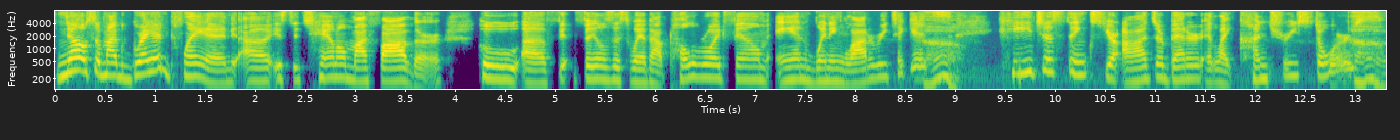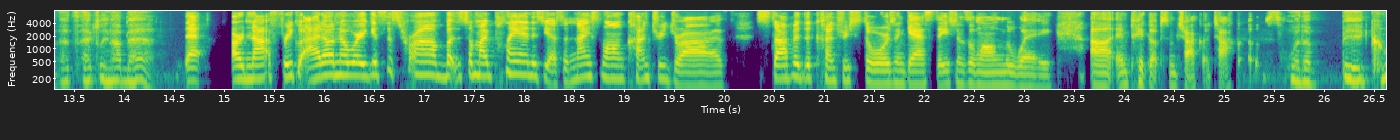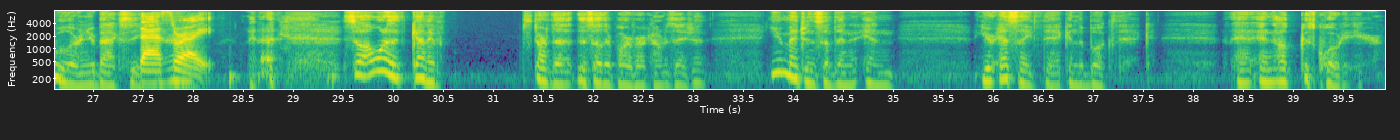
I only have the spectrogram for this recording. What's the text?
No, so my grand plan uh, is to channel my father, who uh, f- feels this way about Polaroid film and winning lottery tickets. Oh. He just thinks your odds are better at like country stores. Oh, that's actually not bad. Are not frequent. I don't know where he gets this from, but so my plan is yes, a nice long country drive, stop at the country stores and gas stations along the way, uh, and pick up some choco tacos with a big cooler in your back seat. That's right. right. so I want to kind of start the this other part of our conversation. You mentioned something in your essay thick in the book thick, and, and I'll just quote it here.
